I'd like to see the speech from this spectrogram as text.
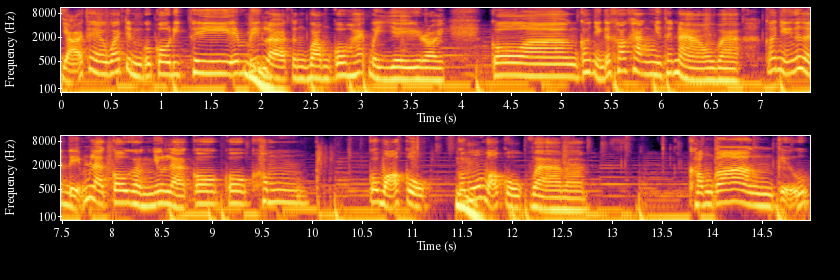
dõi theo quá trình của cô đi thi. Em biết Ừ. là từng vòng cô hát bài gì rồi. Cô ờ, có những cái khó khăn như thế nào và có những cái thời điểm là cô gần như là cô cô không cô bỏ cuộc. Cô Ừ. muốn bỏ cuộc và và không có kiểu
